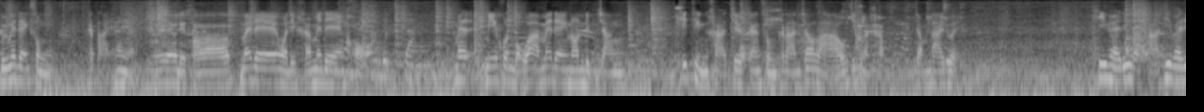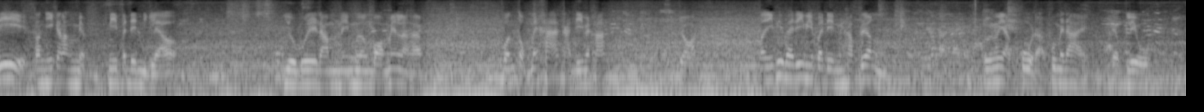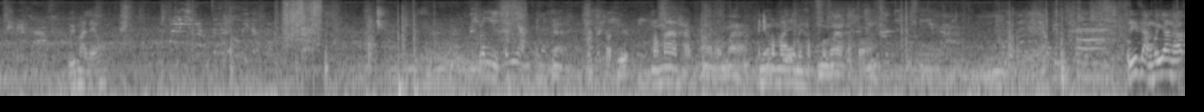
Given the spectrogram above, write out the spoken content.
อุ้ยแม่แดงส่งกระต่ายให้อะไม่สวัสดีครับแม่แดงสวัสดีครับแม่แดงขอ ดึกจังแม่มีคนบอกว่าแม่แดงนอนดึกจัง คิดถึงค่ะเจอการสงกรานต์เจ้าหลาวจริงเหรอครับจำได้ด้วยพี่แพรรี่เหรอคะพี่แพรรี่ตอนนี้กำลังแบบมีประเด็นอีกแล้ว อยู่บุรีรัมย์ในเมืองบอมแม่นเหรอครับฝนตกไหมคะอากาศดีไหมคะสุดยอด ตอนนี้พี่แพรรี่มีประเด็นครับเรื่อง เออไม่อยากพูดอะ พูดไม่ได้ เดี๋ยวปลิววิมาแล้วก็มีต้มยำใช่ไหมอ่าผักเยอะมาม่าครับอ่ามาม่าอันนี้มาม่าใช่ไหมครับมาม่าครับสองขอบคุณค่ะอันนี้สั่งไปยังครับ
